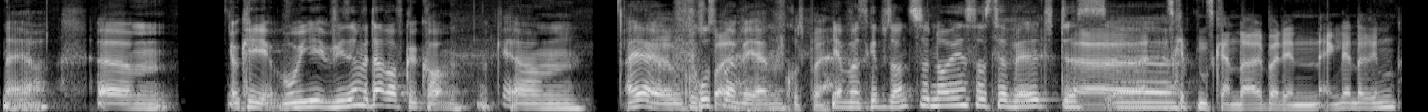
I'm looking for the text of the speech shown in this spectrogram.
Naja. Ähm, okay, wo, wie sind wir darauf gekommen? Ähm, ah ja, Äh, Fußball-WM. Fußball. ja, was gibt es sonst so Neues aus der Welt? Das, äh, äh, es gibt einen Skandal bei den Engländerinnen.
